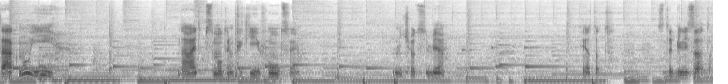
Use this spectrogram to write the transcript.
Так, ну и давайте посмотрим, какие функции влечет себе этот стабилизатор.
